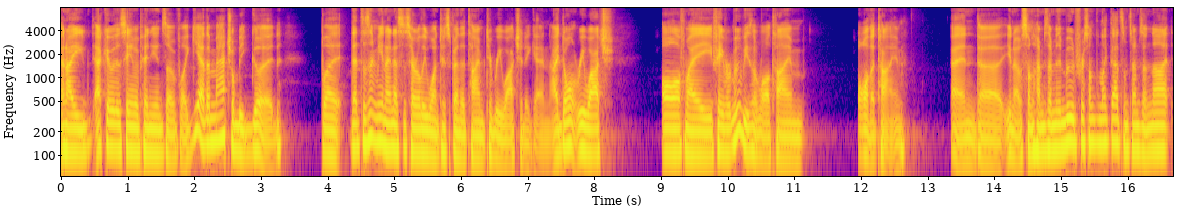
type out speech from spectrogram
and I echo the same opinions of like, yeah, the match will be good, but that doesn't mean I necessarily want to spend the time to rewatch it again. I don't rewatch all of my favorite movies of all time all the time. And uh, you know, sometimes I'm in the mood for something like that, sometimes I'm not.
